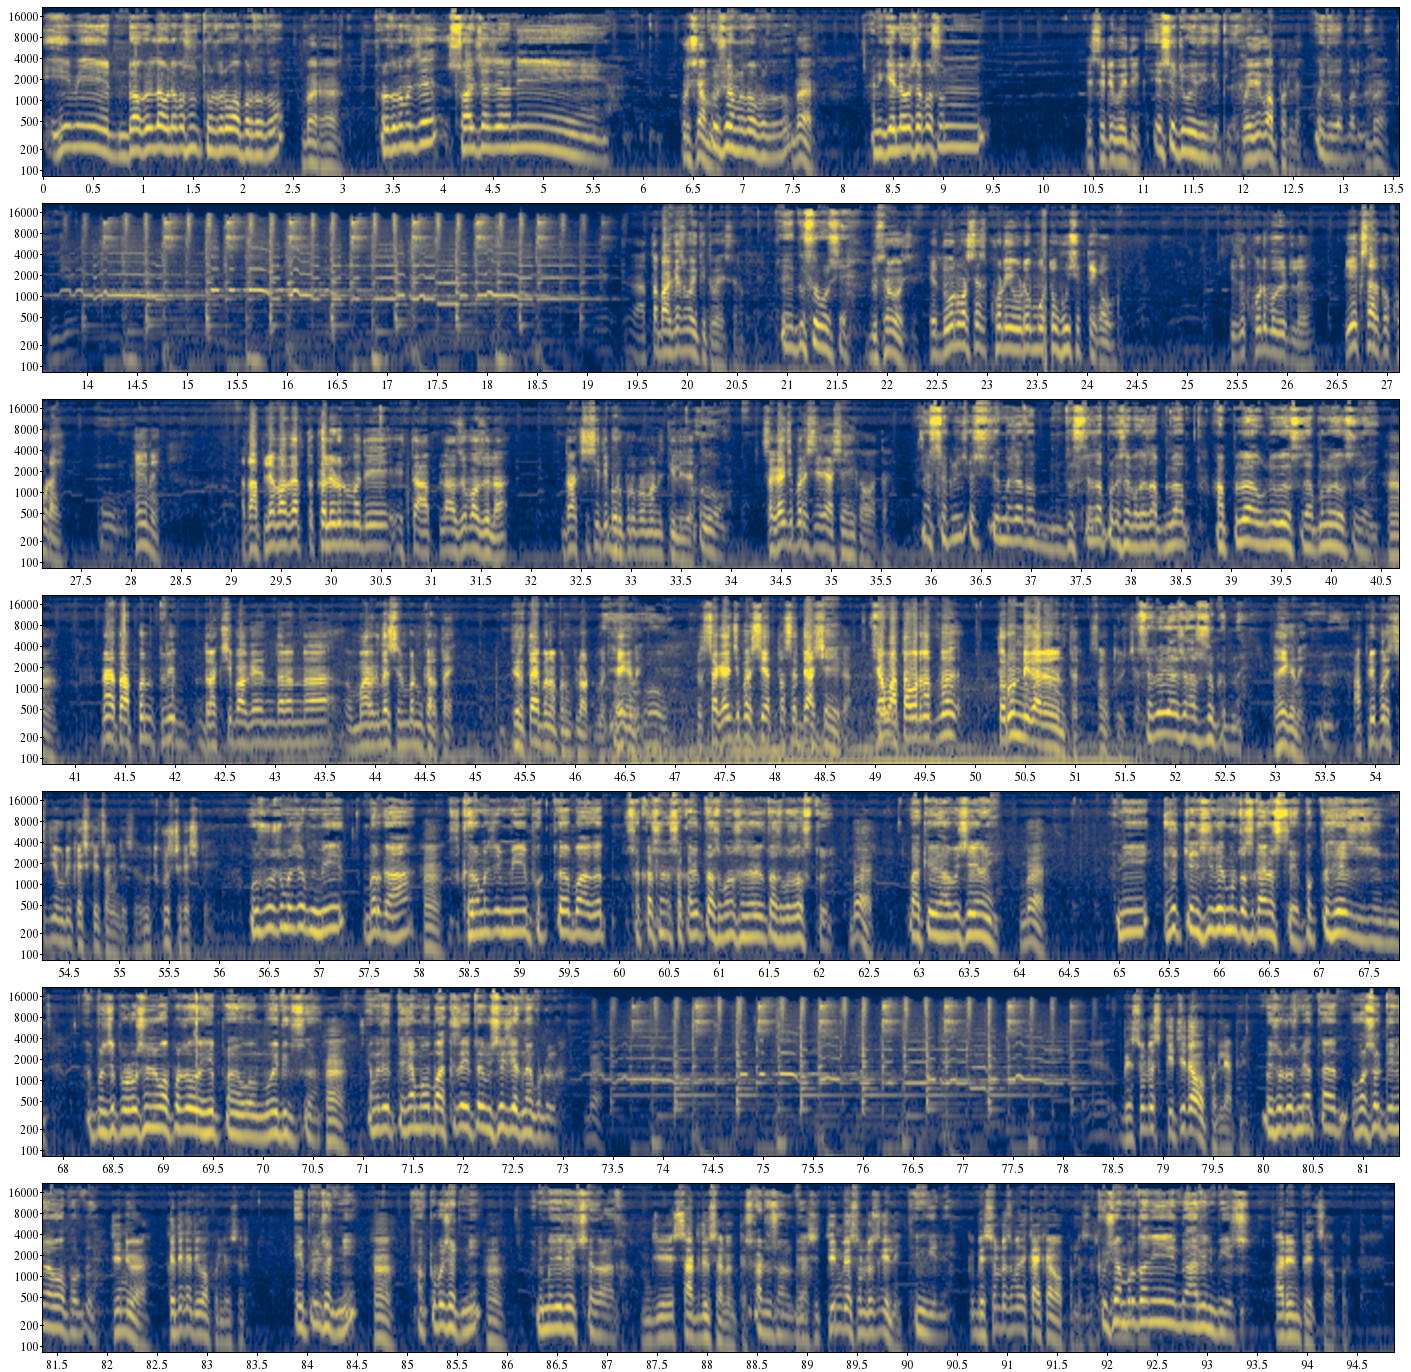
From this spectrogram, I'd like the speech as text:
हे मी डॉक्टर लावल्यापासून थोडं थोडं वापरत होतो. बर हा. थोडं थोडं म्हणजे सॉइल चार्जर आणि कृषी कृषी अमृत वापरत होतो. बर. आणि गेल्या वर्षापासून S T Vaidik. S T Vaidik घेतलं. वैदिक वापरलं. वैदिक वापरलं. बर. आता बागेच वय किती वय सर ते दुसरं वर्ष आहे. दुसरं वर्ष हे दोन वर्षाचं खोड एवढं मोठं होऊ शकते का हो? हिचं खोड बघितलं एकसारखं खोड आहे. हो. है की नाही? आता आपल्या भागात कलेडून मध्ये इथं आपल्या आजूबाजूला द्राक्ष शेती भरपूर प्रमाणात केली जाते. हो. सगळ्यांची परिस्थिती अशी आहे का हो आता? नाही सगळ्यांची अशी म्हणजे आता दुसऱ्यांचं आपण कसं बघायचं आपलं आपलं व्यवस्थित आपण व्यवस्थित आहे. हा. नाही आता आपण तुम्ही द्राक्षी बागायतदारांना मार्गदर्शन पण करताय. फिरताय पण आपण प्लॉटमध्ये आहे का नाही? हो तर सगळ्यांची परिस्थिती आता सध्या अशी आहे का? त्या वातावरणात तरुण निघाल्यानंतर सांगतो विचार. सगळे असे असू शकत नाही. आहे का नाही? नाही. आपली परिस्थिती एवढी कशी काय चांगली आहे सर? उत्कृष्ट कशी काय? उत्कृष्ट म्हणजे मी बरं का हा. खरं म्हणजे मी फक्त बागात सकाळ सकाळी एक तासभर संध्याकाळी एक तासभर असतोय. बर. बाकी हा विषय नाही. बर. आणि याचं टेन्शन घेत म्हणून तसं काय नसते फक्त हे आपण जे प्रोडक्शन वापरतो हे प- वैदिकचं हा. त्यामध्ये त्याच्यामुळे बाकीचा इतर विषय येत नाही कुठला. बर. बेसोडस कितीदा वापरले आपले? बेसोडोस मी आता वर्षाला तीन वेळा वापरतोय. तीन वेळा. कधी कधी वापरले सर? एप्रिल चटणी हा. ऑक्टोबर चटणी हा. आणि मध्ये रेटच्या काळात म्हणजे साठ दिवसानंतर. साठ दिवसानंतर. म्हणजे असे तीन बेसोल्डोस गेले. तीन गेले. बेसोल्डोस मध्ये काय काय वापरलं सर? कृषी अमृत आणि R N P H R N चा वापर.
